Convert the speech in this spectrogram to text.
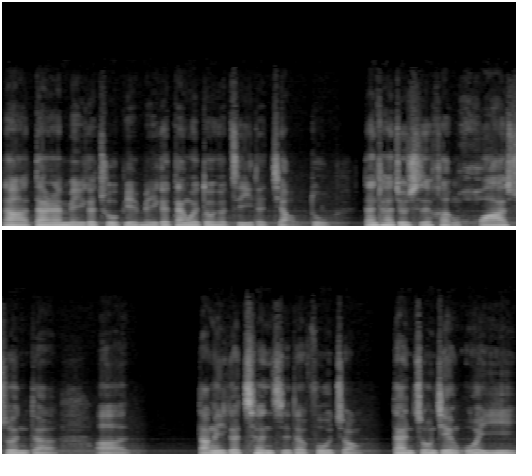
那当然每一个处别、每一个单位都有自己的角度，但他就是很滑顺的呃，当一个称职的副总，但中间唯一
